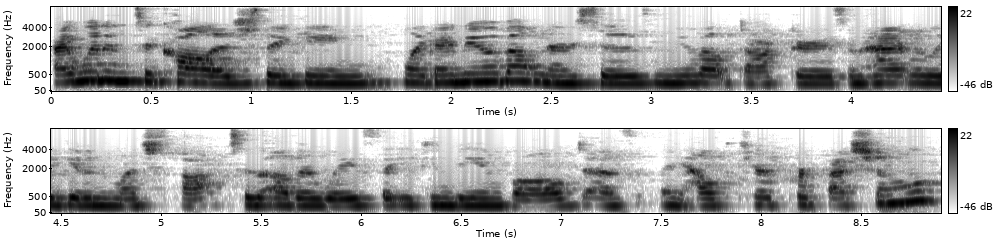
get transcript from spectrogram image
I went into college thinking like I knew about nurses, knew about doctors, and hadn't really given much thought to the other ways that you can be involved as a healthcare professional.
